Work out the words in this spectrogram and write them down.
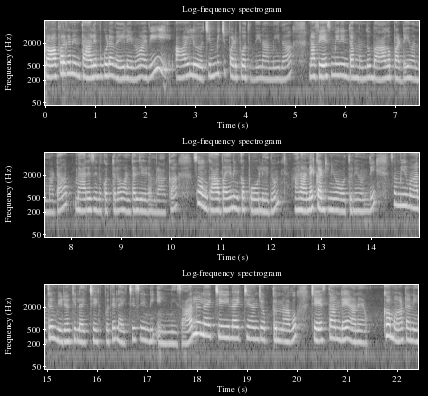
ప్రాపర్గా నేను తాలింపు కూడా వేయలేను. అవి ఆయిల్ చిమ్మిచ్చి పడిపోతుంది నా మీద. నా ఫేస్ మీద ఇంతకుముందు బాగా పడేవి అనమాట మ్యారేజ్ అయిన కొత్తలో వంటలు చేయడం రాక. సో ఇంకా ఆ భయం ఇంకా పోలేదు. అలానే కంటిన్యూ అవుతూనే ఉంది. సో మీరు మాత్రం వీడియోకి లైక్ చేయకపోతే లైక్ చేసేయండి. ఎన్నిసార్లు లైక్ చేయి లైక్ చేయని చెప్తున్నావు. చేస్తాంలే అనే ఒక్క మాటని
